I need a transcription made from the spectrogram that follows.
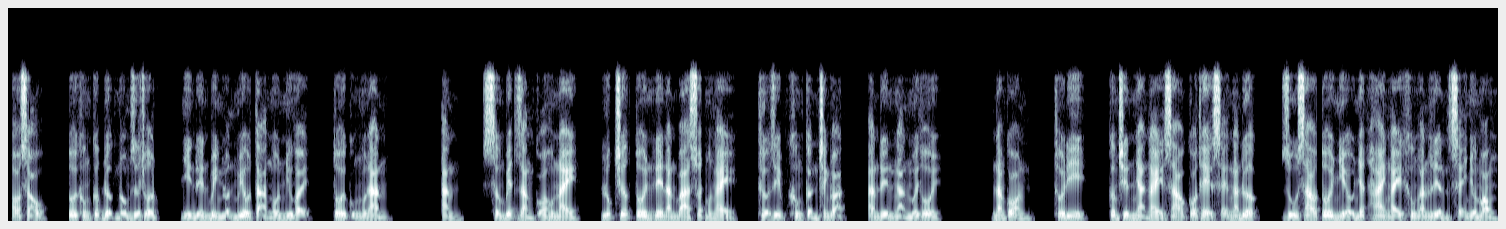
O sáu, tôi không cấp được nộm dưa chuột, nhìn đến bình luận miêu tả ngôn như vậy, tôi cũng muốn ăn. Ăn, sớm biết rằng có hôm nay, lúc trước tôi nên ăn ba suất một ngày, thừa dịp không cần tranh đoạt, ăn đến ngán mới thôi. Năm còn, thôi đi cơm chiến nhà này sao có thể sẽ ngán được, dù sao tôi nhiều nhất hai ngày không ăn liền sẽ nhớ mong.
